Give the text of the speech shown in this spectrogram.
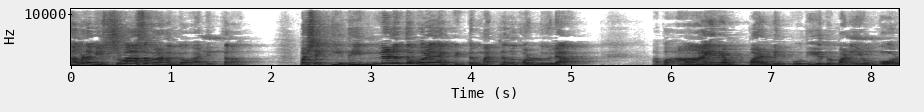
നമ്മുടെ വിശ്വാസമാണല്ലോ അടിത്തറ. പക്ഷെ ഇത് ഇന്നെടുത്ത് പോയാൽ കിട്ടും മറ്റത് കൊള്ളൂല. അപ്പൊ ആയിരം പള്ളി പുതിയത് പണിയുമ്പോൾ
